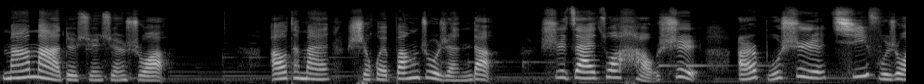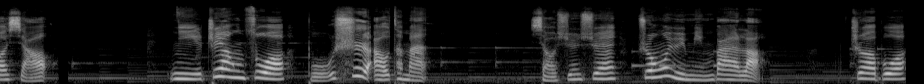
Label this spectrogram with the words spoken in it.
妈妈对轩轩说：“奥特曼是会帮助人的，是在做好事，而不是欺负弱小。你这样做不是奥特曼。”小轩轩终于明白了，这不，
